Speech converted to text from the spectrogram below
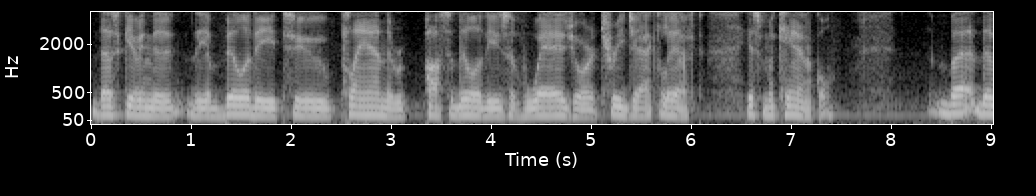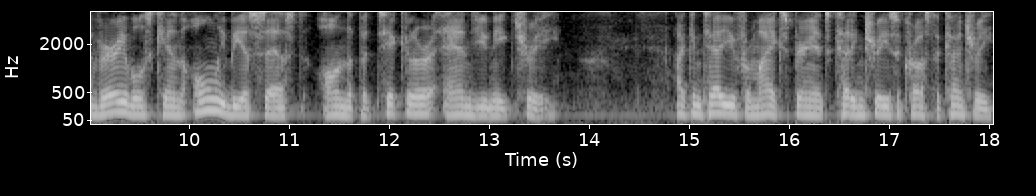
thus giving the, the ability to plan the possibilities of wedge or tree jack lift. It's mechanical. But the variables can only be assessed on the particular and unique tree. I can tell you from my experience cutting trees across the country,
